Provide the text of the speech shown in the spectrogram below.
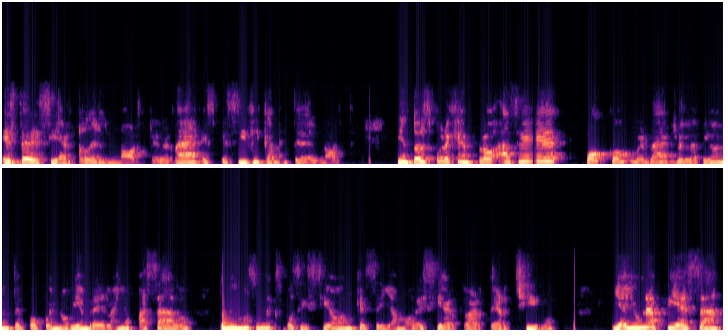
este desierto del norte, ¿verdad? Específicamente del norte. Y entonces, por ejemplo, hace poco, ¿verdad? Relativamente poco, en noviembre del año pasado, tuvimos una exposición que se llamó Desierto Arte Archivo. Y hay una pieza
